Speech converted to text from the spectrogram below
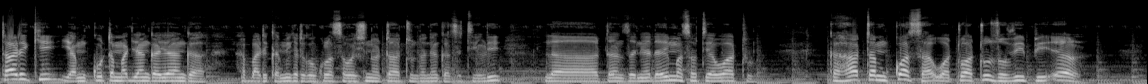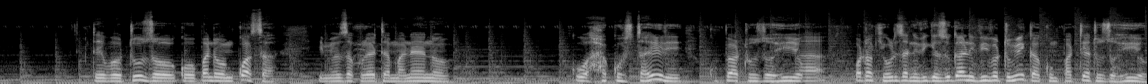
Tariki ya mkuta majanga Yanga, habari kamili katika ukurasa wa 23 ndani ya gazeti hili la Tanzania Daima, Sauti ya Watu. Kahata Mkwasa watoa tuzo VPL. Hivyo tuzo kwa upande wa Mkwasa imeweza kuleta maneno kuwa hakustahili kupewa tuzo hiyo, na watu wakiuliza ni vigezo gani vilivyotumika kumpatia tuzo hiyo.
